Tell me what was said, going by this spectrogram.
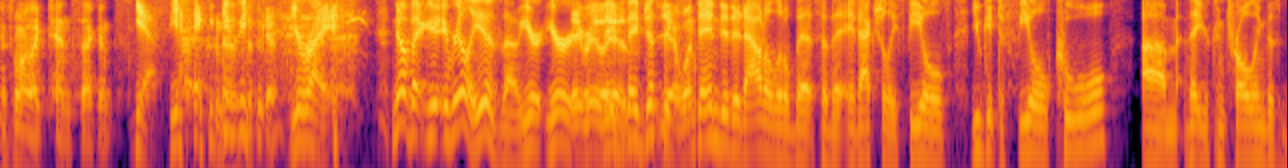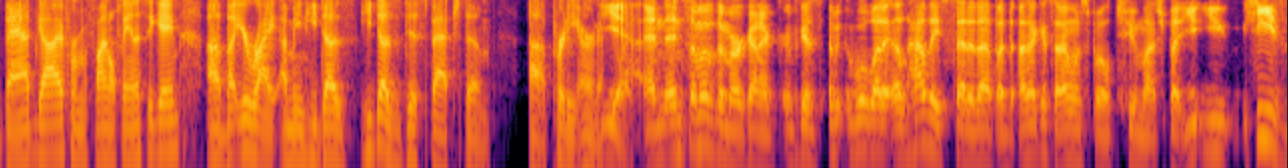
It's more like ten seconds. Yes, yeah, No, you. You're right. No, but it really is though. You're you're. It really they've, is. They've just Yeah, once- extended it out a little bit so that it actually feels. You get to feel cool. Um, that you're controlling this bad guy from a Final Fantasy game. Uh, but you're right. I mean, he does he does dispatch them uh, pretty earnestly. Yeah, and and some of them are gonna because well, what how they set it up. I, I guess I don't want to spoil too much, but you you he's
